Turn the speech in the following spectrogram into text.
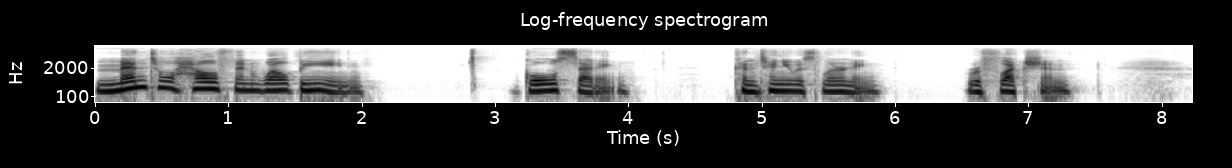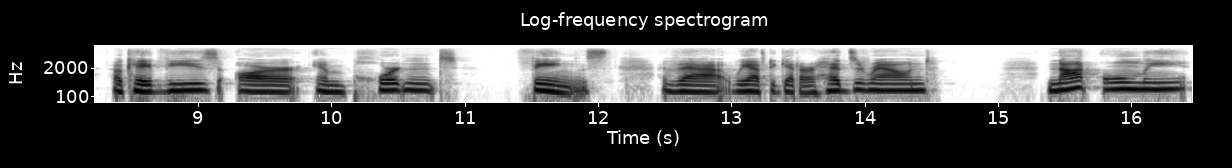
mental health and well-being goal setting, continuous learning, reflection. Okay, these are important things that we have to get our heads around, not only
